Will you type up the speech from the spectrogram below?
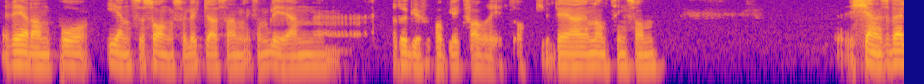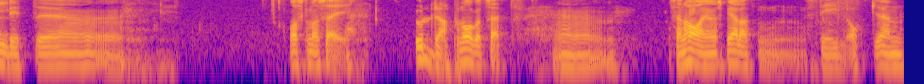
redan på en säsong så lyckades han liksom bli en uh, ruggig publikfavorit och det är någonting som känns väldigt, uh, vad ska man säga, udda på något sätt. Uh, sen har jag en spelarstil och en,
